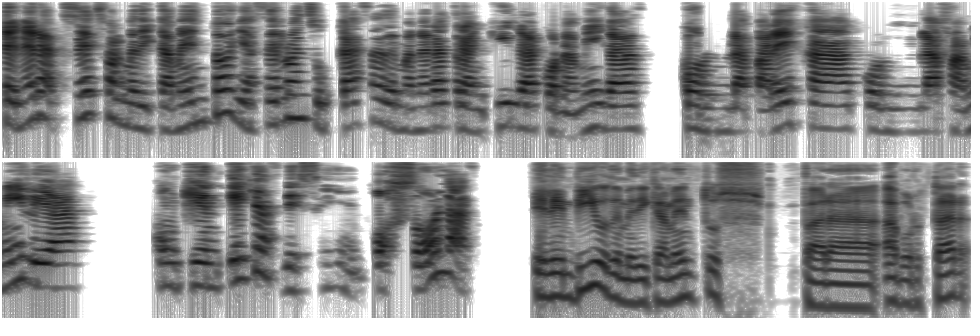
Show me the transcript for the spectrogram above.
tener acceso al medicamento y hacerlo en su casa de manera tranquila, con amigas, con la pareja, con la familia, con quien ellas deseen, o solas. ¿El envío de medicamentos para abortar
